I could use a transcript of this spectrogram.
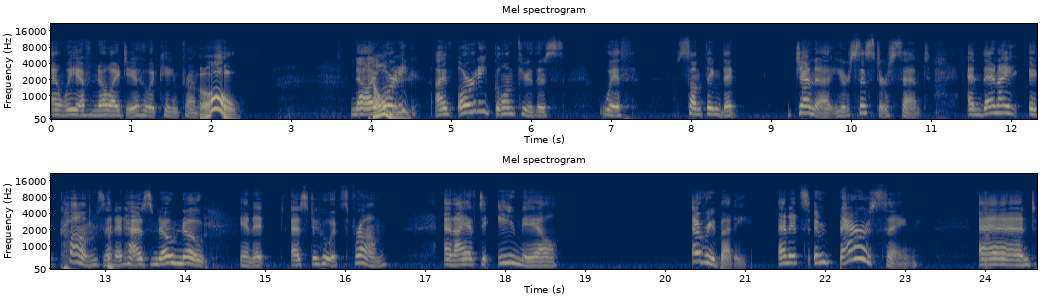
and we have no idea who it came from. oh, Now I've Tell already me. I've already gone through this with something that Jenna, your sister, sent. And then I it comes and it has no note in it as to who it's from. And I have to email everybody. And it's embarrassing. And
